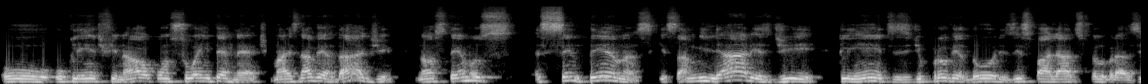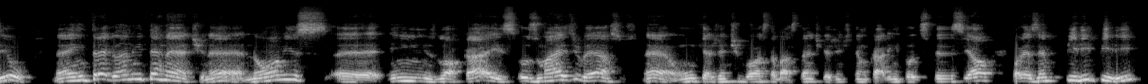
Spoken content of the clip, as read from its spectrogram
o, o cliente final com sua internet. Mas, na verdade, nós temos centenas, que são milhares de clientes e de provedores espalhados pelo Brasil, né, entregando internet, né, nomes é, em locais os mais diversos. Né, um que a gente gosta bastante, que a gente tem um carinho todo especial, por exemplo, Piripiri,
